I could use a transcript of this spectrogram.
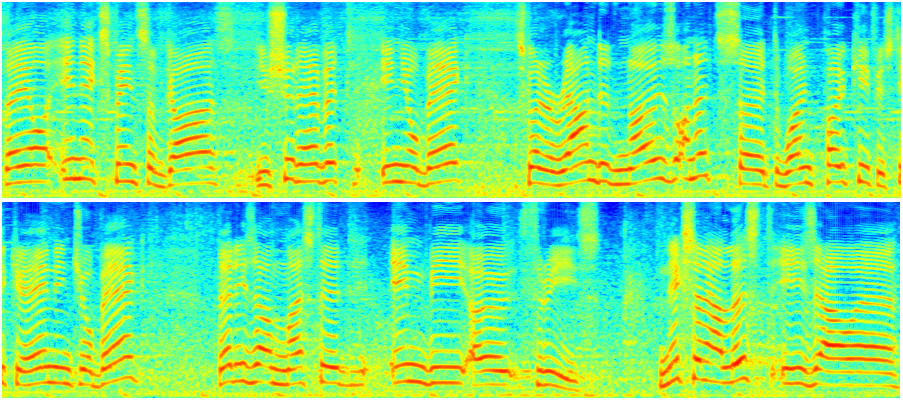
They are inexpensive, guys. You should have it in your bag. It's got a rounded nose on it, so it won't poke you if you stick your hand into your bag. That is our Mustad MBO3s. Next on our list is our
